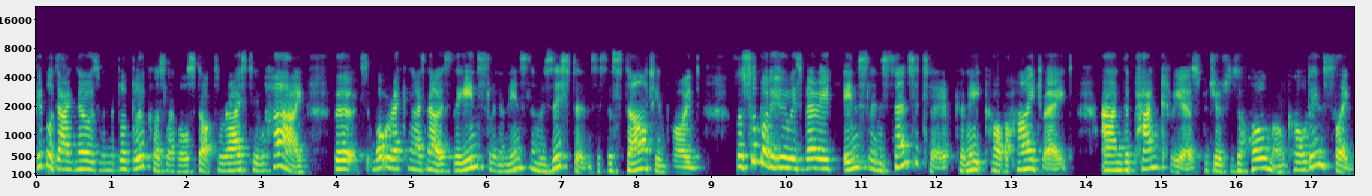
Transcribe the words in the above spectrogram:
People are diagnosed when the blood glucose levels start to rise too high. But what we recognize now is the insulin and the insulin resistance is the starting point. So somebody who is very insulin sensitive can eat carbohydrate and the pancreas produces a hormone called insulin.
